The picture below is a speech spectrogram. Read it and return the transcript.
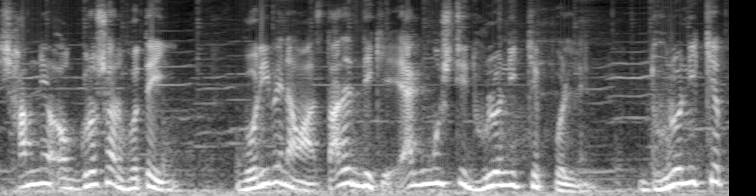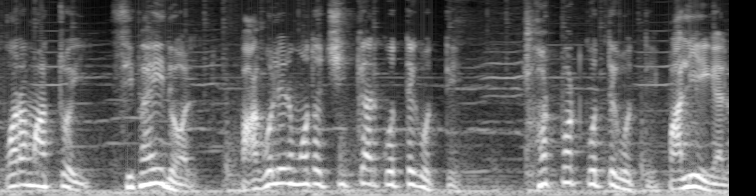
সামনে অগ্রসর হতেই গরিবে নামাজ তাদের দিকে এক মুষ্টি ধুলো নিক্ষেপ করলেন। ধুলো নিক্ষেপ করা মাত্রই সিপাহী দল পাগলের মতো চিৎকার করতে করতে ছটপট করতে করতে পালিয়ে গেল।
